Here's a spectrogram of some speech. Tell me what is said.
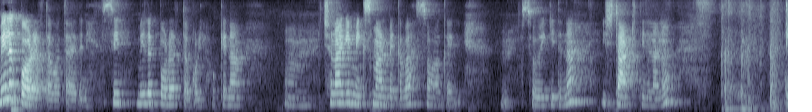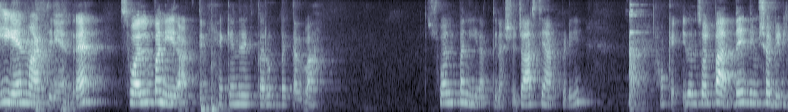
ಮಿಲ್ಕ್ ಪೌಡರ್ ತಗೋತಾ ಇದ್ದೀನಿ. ಸಿ ಮಿಲ್ಕ್ ಪೌಡರ್ ತಗೊಳ್ಳಿ ಓಕೆನಾ ಚೆನ್ನಾಗಿ ಮಿಕ್ಸ್ ಮಾಡಬೇಕಲ್ವ? ಸೊ ಹಾಗಾಗಿ ಸೊ ಈಗ ಇದನ್ನು ಇಷ್ಟ ಹಾಕ್ತೀನಿ ನಾನು. ಈಗ ಏನು ಮಾಡ್ತೀನಿ ಅಂದರೆ ಸ್ವಲ್ಪ ನೀರು ಹಾಕ್ತೀನಿ, ಯಾಕೆಂದರೆ ಇದು ಕರಗಬೇಕಲ್ವಾ? ಸ್ವಲ್ಪ ನೀರು ಹಾಕ್ತೀನಿ ಅಷ್ಟೇ, ಜಾಸ್ತಿ ಹಾಕ್ಬಿಡಿ. ಓಕೆ, ಇದೊಂದು ಸ್ವಲ್ಪ ಹದಿನೈದು ನಿಮಿಷ ಬಿಡಿ.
